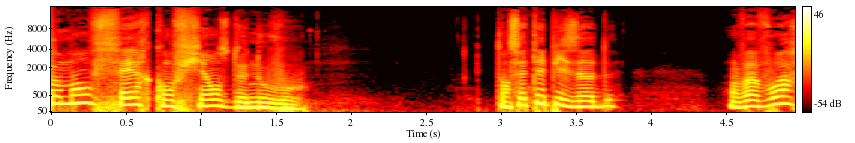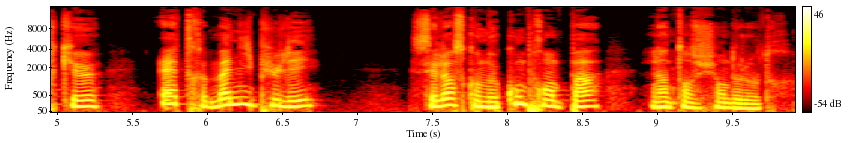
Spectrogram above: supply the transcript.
Comment faire confiance de nouveau? Dans cet épisode, on va voir que être manipulé, c'est lorsqu'on ne comprend pas l'intention de l'autre.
